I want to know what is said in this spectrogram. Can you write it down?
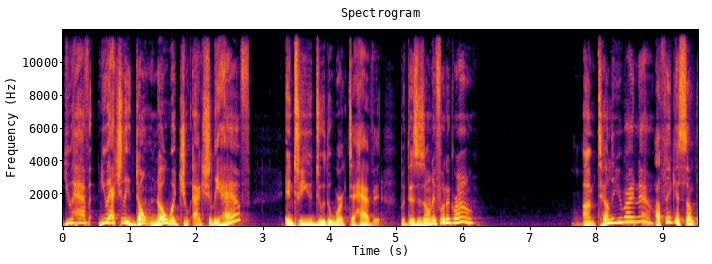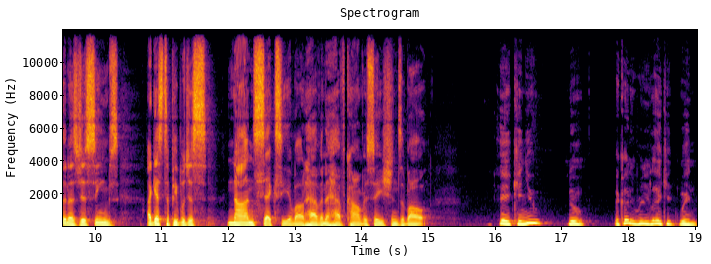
you have you actually don't know what you actually have until you do the work to have it. But this is only for the ground. I'm telling you right now. I think it's something that just seems, I guess, to people just non-sexy about having to have conversations about. Hey, can you? You know, I kind of really like it when.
